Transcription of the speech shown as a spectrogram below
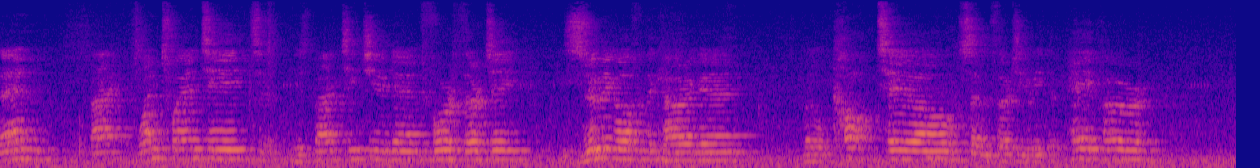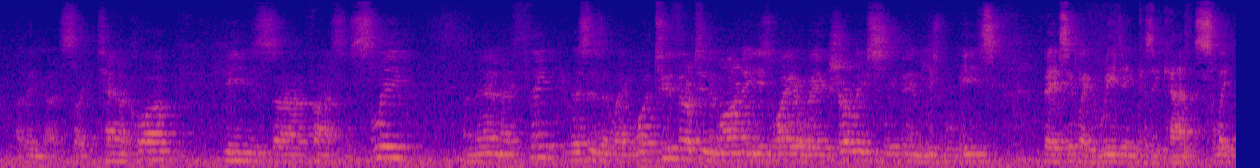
Then back 1.20, he's back teaching again. 4.30, zooming off in the car again. Little cocktail, 7.30, read the paper. I think that's like 10 o'clock he's uh, fast asleep. And then I think this is at like what 2:30 in the morning. He's wide awake. Shirley's sleeping. He's he's basically reading because he can't sleep.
